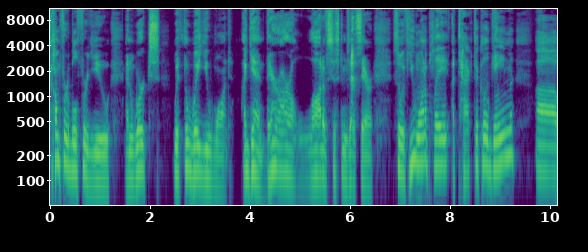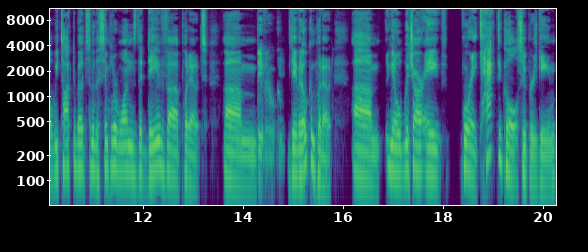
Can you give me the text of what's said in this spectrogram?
comfortable for you and works with the way you want. Again, there are a lot of systems out there. So if you want to play a tactical game, uh, we talked about some of the simpler ones that Dave uh, put out. Um, David Oakham. David Oakham put out, um, you know, which are a for a tactical supers game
